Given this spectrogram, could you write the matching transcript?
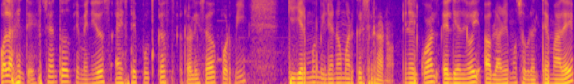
Hola gente, sean todos bienvenidos a este podcast realizado por mí, Guillermo Emiliano Márquez Serrano, en el cual el día de hoy hablaremos sobre el tema de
